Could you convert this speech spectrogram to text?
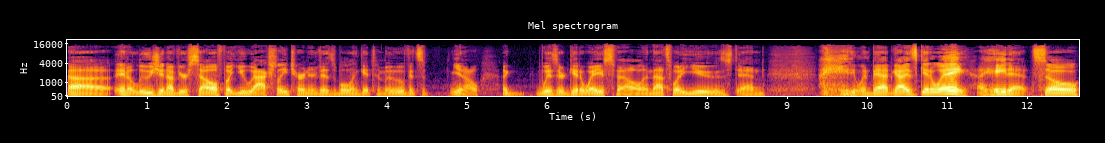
uh, an illusion of yourself, but you actually turn invisible and get to move. It's you know a wizard getaway spell, and that's what he used. And I hate it when bad guys get away. I hate it. So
